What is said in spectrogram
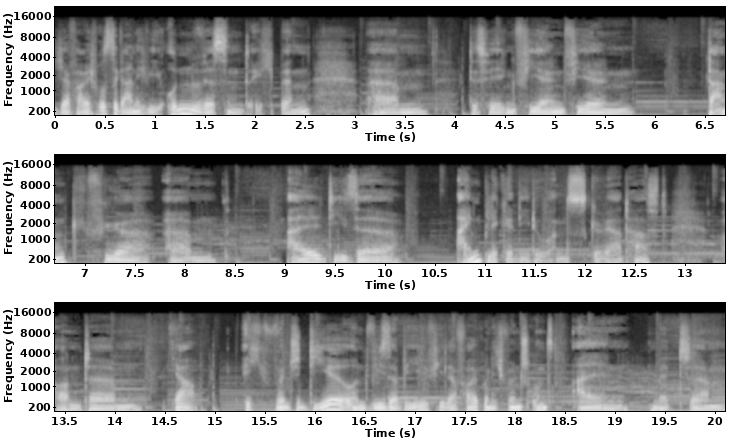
ich erfahre. Ich wusste gar nicht, wie unwissend ich bin. Ähm, deswegen vielen, vielen Dank für ähm, all diese Einblicke, die du uns gewährt hast. Und ähm, ja, ich wünsche dir und Visabi viel Erfolg und ich wünsche uns allen mit ähm,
